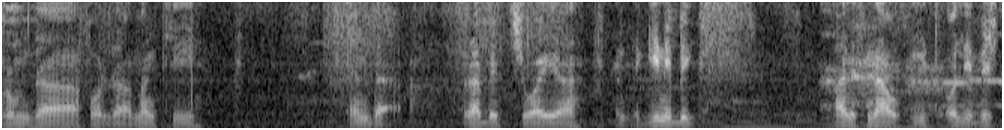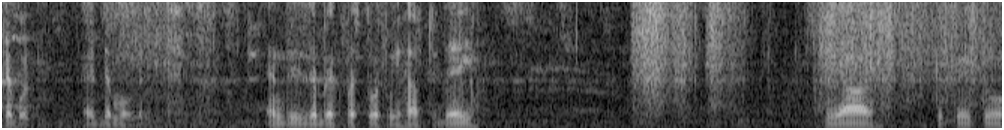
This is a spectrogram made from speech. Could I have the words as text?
from the for the monkey and the rabbit شوية and the guinea pigs Alice now eat only vegetable at the moment and this is the breakfast what we have today khiyar, potato,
